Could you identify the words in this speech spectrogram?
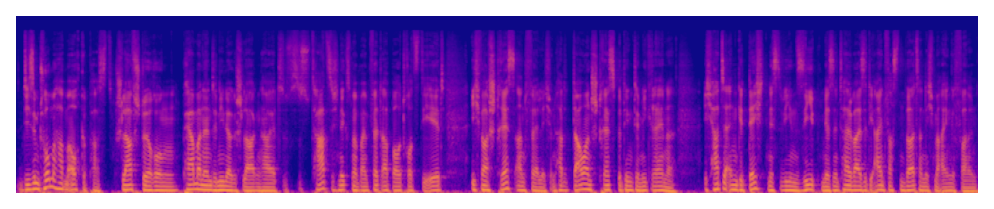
Die Symptome haben auch gepasst. Schlafstörungen, permanente Niedergeschlagenheit, es tat sich nichts mehr beim Fettabbau trotz Diät. Ich war stressanfällig und hatte dauernd stressbedingte Migräne. Ich hatte ein Gedächtnis wie ein Sieb, mir sind teilweise die einfachsten Wörter nicht mehr eingefallen.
